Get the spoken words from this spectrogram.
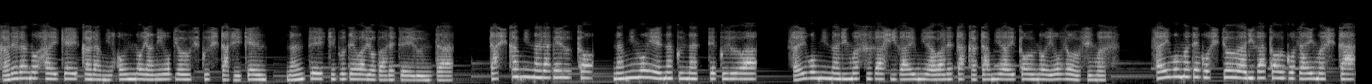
彼らの背景から日本の闇を凝縮した事件、なんて一部では呼ばれているんだ。確かに並べると、何も言えなくなってくるわ。最後になりますが被害に遭われた方に哀悼の意を表します。最後までご視聴ありがとうございました。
